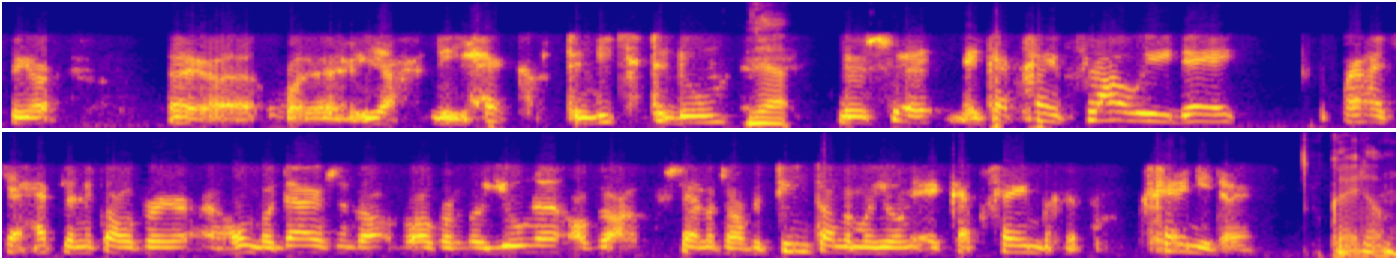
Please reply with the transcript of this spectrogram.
weer uh, uh, ja, die hack teniet te doen. Ja. Dus ik heb geen flauw idee praat je, heb je het over honderdduizenden of over miljoenen of zelfs over tientallen miljoenen. Ik heb geen, geen idee. Oké dan.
